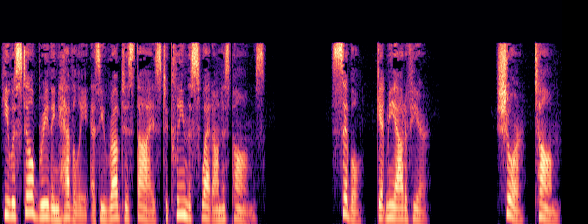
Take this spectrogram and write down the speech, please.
He was still breathing heavily as he rubbed his thighs to clean the sweat on his palms. Sybil, get me out of here. Sure, Tom.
